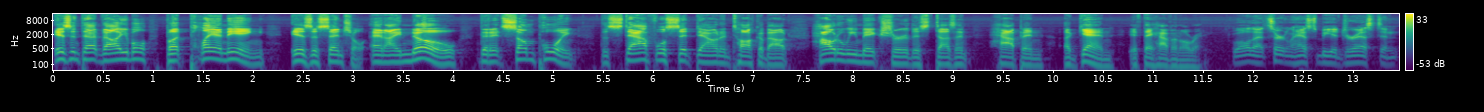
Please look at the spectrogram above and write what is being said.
isn't that valuable, but planning is essential. And I know that at some point the staff will sit down and talk about how do we make sure this doesn't happen again if they haven't already. Well, that certainly has to be addressed in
